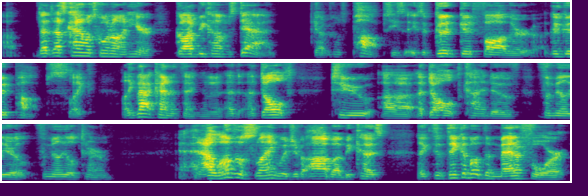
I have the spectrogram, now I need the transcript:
Uh, that, that's kind of what's going on here. God becomes dad. God becomes pops. He's, he's a good good father. A good good pops. Like like that kind of thing. An, an adult to uh, adult kind of familiar familial term. And I love this language of Abba because like to think about the metaphor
